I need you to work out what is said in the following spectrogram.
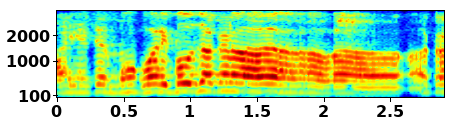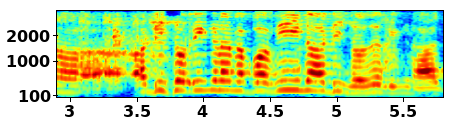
મારી અત્યારે મોંઘવારી બહુ છે અટણ અટણ અઢીસો રીંગણા ને વી ના અઢીસો છે રીંગણા આજ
